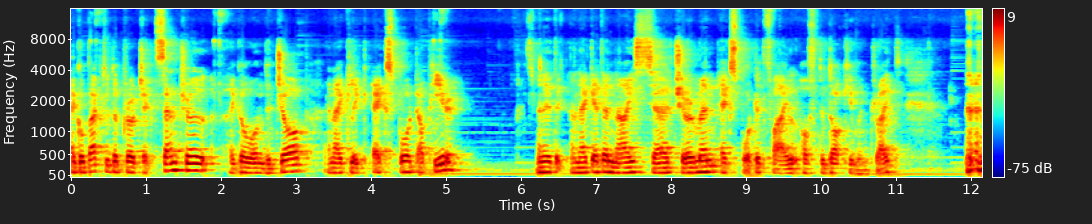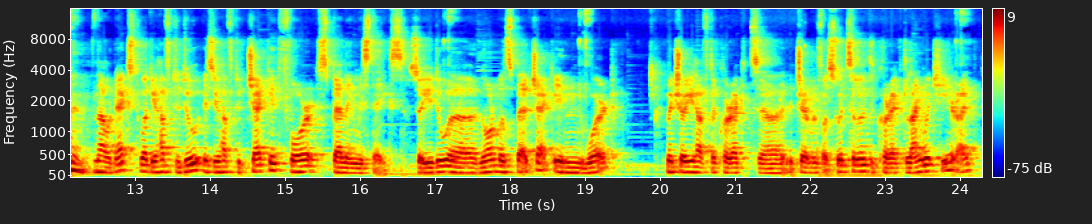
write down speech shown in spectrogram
I go back to the project central, I go on the job and I click export up here and, it, and I get a nice uh, German exported file of the document, right? now next what you have to do is you have to check it for spelling mistakes. So you do a normal spell check in Word. Make sure you have the correct uh, German for Switzerland, the correct language here, right?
